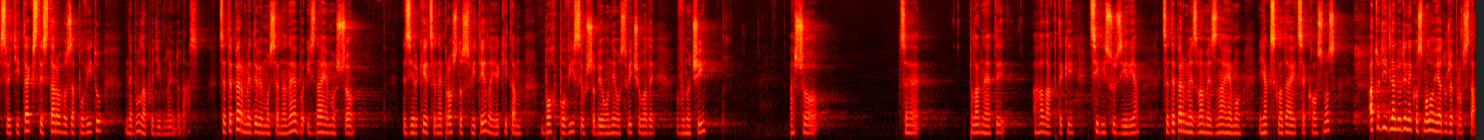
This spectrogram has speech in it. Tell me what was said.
святі тексти Старого Заповіту, не була подібною до нас. Це тепер ми дивимося на небо і знаємо, що зірки це не просто світила, які там Бог повісив, щоб вони освічували вночі, а що це планети, галактики, цілі сузір'я. Це тепер ми з вами знаємо, як складається космос. А тоді для людини космологія дуже проста.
